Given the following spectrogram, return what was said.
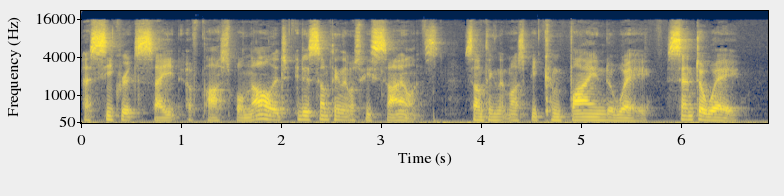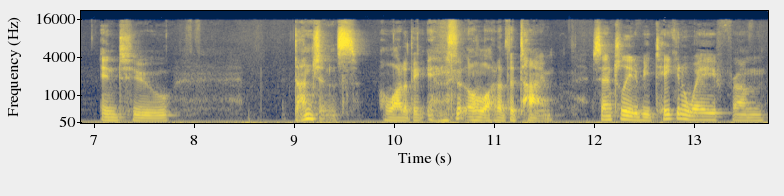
a secret site of possible knowledge, it is something that must be silenced, something that must be confined away, sent away into dungeons a lot of the, a lot of the time, essentially to be taken away from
